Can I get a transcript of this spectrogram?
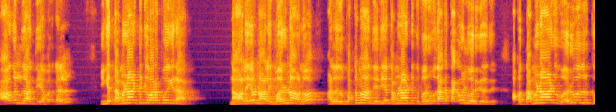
ராகுல் காந்தி அவர்கள் இங்க தமிழ்நாட்டுக்கு வரப்போகிறார். நாளையோ நாளை மறுநாளோ அல்லது பத்தொன்பதாம் தேதியோ தமிழ்நாட்டுக்கு வருவதாக தகவல் வருகிறது. அப்ப தமிழ்நாடு வருவதற்கு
